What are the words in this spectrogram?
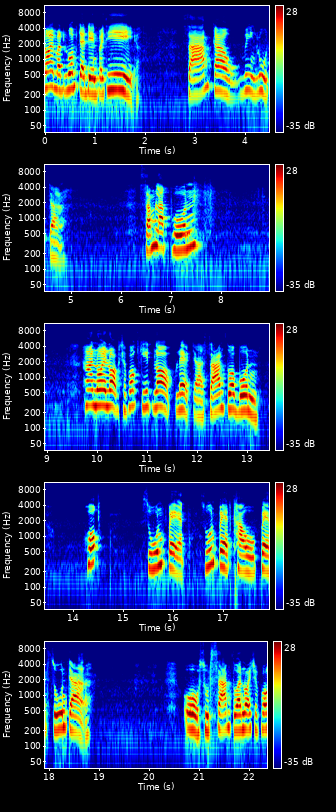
น้อยมัดรวมจะเด่นไปที่สามเก้าวิ่งลูดจ้ะสำหรับผลห้าน้อยรอบเฉพาะกิจรอบแรกจ้ะสามตัวบนหกศูนย์แปดศูนย์แปดเข่าแปดศูนย์จ้ะโอ้สุดสามตัวน้อยเฉพาะ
